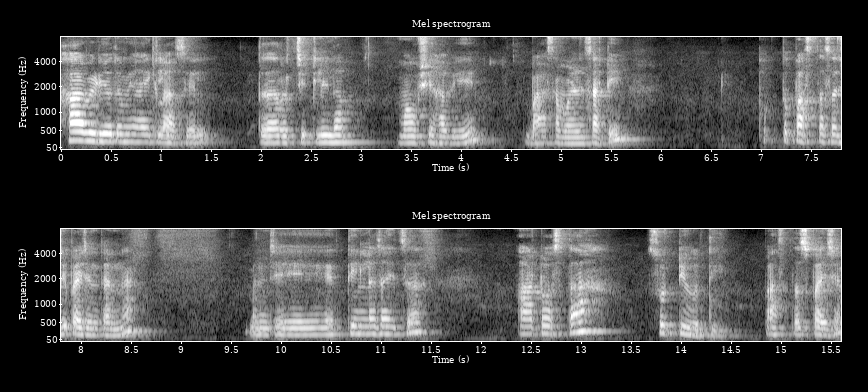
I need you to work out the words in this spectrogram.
हा व्हिडिओ तुम्ही ऐकला असेल तर चिखलीला मावशी हवी आहे बाळ सांभाळण्यासाठी. फक्त पाच तासाची पाहिजे त्यांना. म्हणजे तीनला जायचं आठ वाजता सुट्टी होती. पाच तास पाहिजे.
